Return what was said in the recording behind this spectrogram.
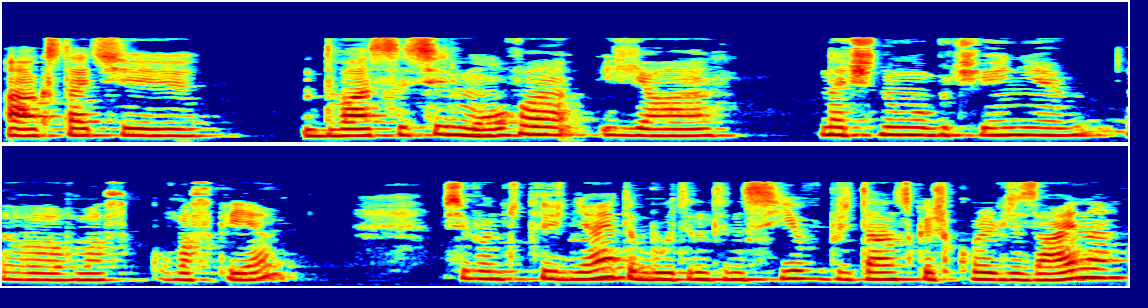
А, кстати, 27-го я начну обучение э, в, Моск- в Москве. Всего на 4 дня. Это будет интенсив в британской школе дизайна.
